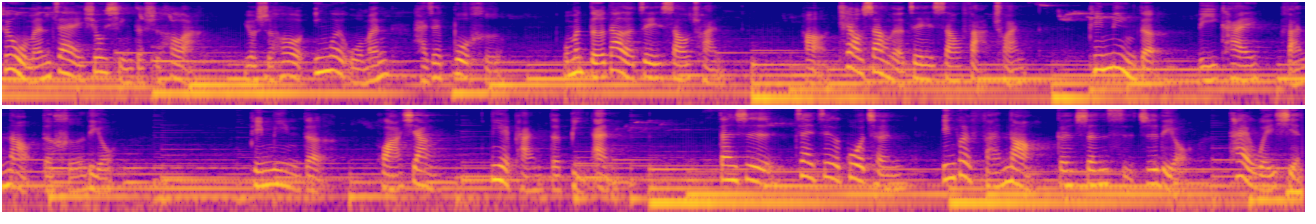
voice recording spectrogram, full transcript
所以我们在修行的时候啊，有时候因为我们还在过河，我们得到了这一艘船，好，跳上了这一艘法船，拼命的离开烦恼的河流，拼命的划向涅槃的彼岸。但是在这个过程，因为烦恼跟生死之流太危险，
